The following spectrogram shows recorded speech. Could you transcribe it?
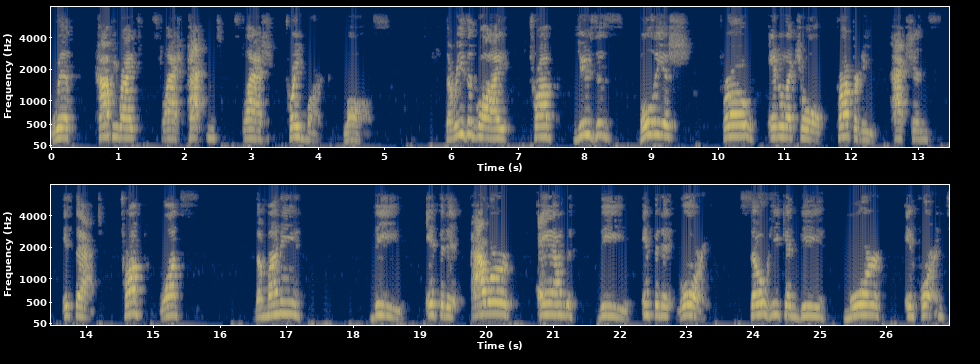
with copyright slash patent slash trademark laws. The reason why Trump uses bullish pro intellectual property actions is that Trump wants the money, the infinite power, and the infinite glory so he can be more important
